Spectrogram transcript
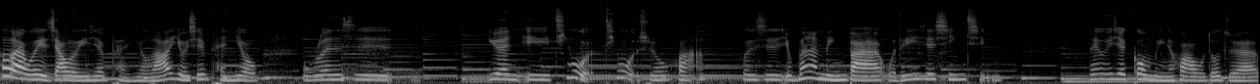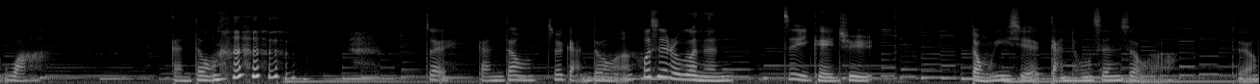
后来我也交了一些朋友，然后有些朋友无论是。愿意听我听我说话，或者是有办法明白我的一些心情，能有一些共鸣的话，我都觉得哇，感动。对，感动就感动啊！或是如果能自己可以去懂一些，感同身受啊，对啊，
